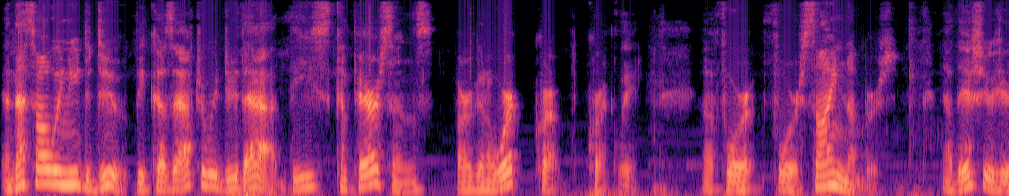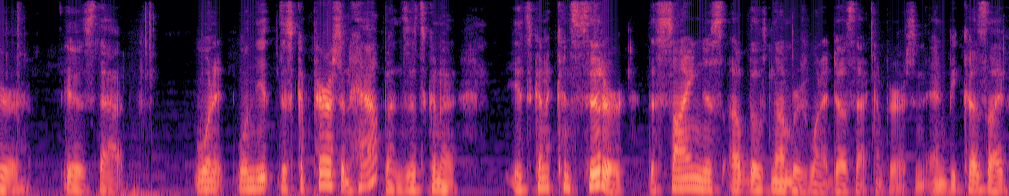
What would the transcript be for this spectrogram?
And that's all we need to do because after we do that, these comparisons are going to work cor correctly uh, for for signed numbers. Now the issue here is that when it when the, this comparison happens, it's gonna it's gonna consider the signness of those numbers when it does that comparison. And because I've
